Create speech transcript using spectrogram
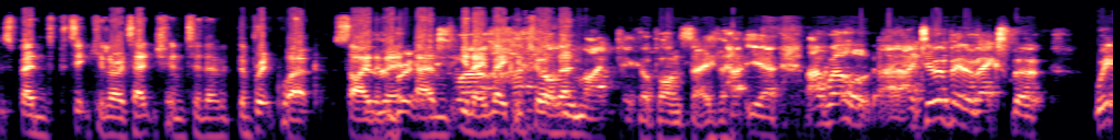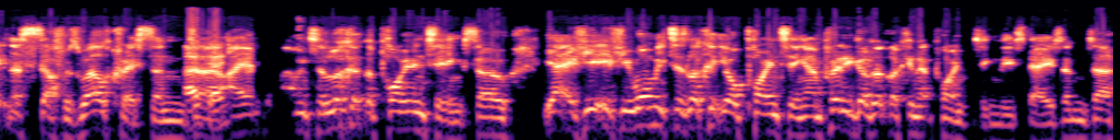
spend particular attention to the, the brickwork side of it and, you know, making sure that. You might pick up on say that, yeah. I, well, I do a bit of expert witness stuff as well, Chris, and Okay. uh, I am having to look at the pointing. So yeah, if you if you want me to look at your pointing, I'm pretty good at looking at pointing these days, and uh,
